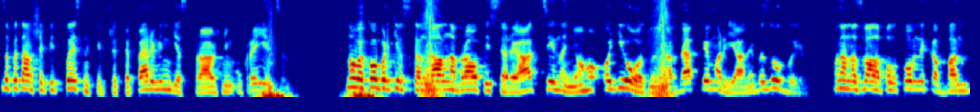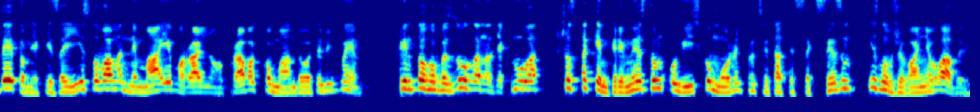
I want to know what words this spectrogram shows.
запитавши підписників, чи тепер він є справжнім українцем. Нових обертів скандал набрав після реакції на нього одіозної нардепки Мар'яни Безуглої. Вона назвала полковника бандитом, який, за її словами, не має морального права командувати людьми. Крім того, безугла натякнула, що з таким керівництвом у війську можуть процвітати сексизм і зловживання владою.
